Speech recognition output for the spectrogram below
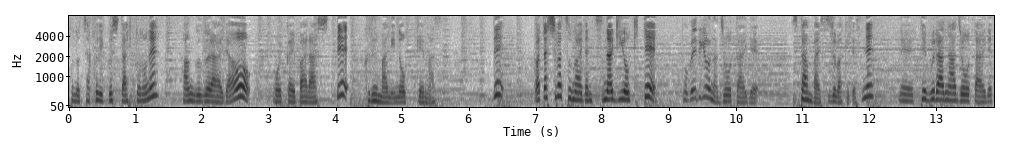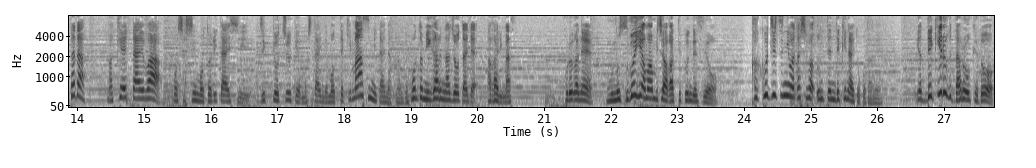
この着陸した人のね、ハンググライダーをもう一回ばらして、車に乗っけます。で、私はその間につなぎを着て、飛べるような状態で、スタンバイするわけですね。で、手ぶらな状態で、ただ、まあ、携帯は、こう写真も撮りたいし、実況中継もしたいんで持ってきます、みたいな感じで、ほんと身軽な状態で上がります。これがね、ものすごい山道上がってくんですよ。確実に私は運転できないとこだね。いや、できるだろうけど、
